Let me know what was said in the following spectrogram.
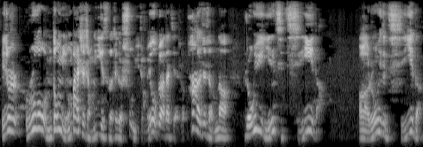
也就是如果我们都明白是什么意思，这个术语就没有必要再解释了。怕的是什么呢？容易引起歧义的。啊，容易引起歧义的。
